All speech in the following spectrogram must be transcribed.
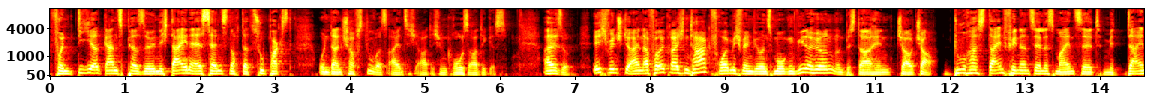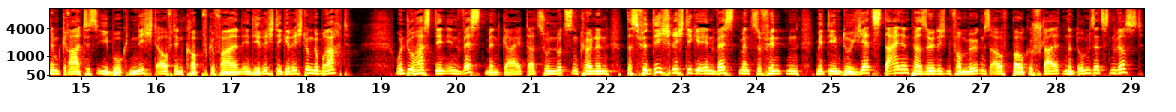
von dir ganz persönlich, deine Essenz noch dazu packst und dann schaffst du was einzigartig und großartiges. Also, ich wünsche dir einen erfolgreichen Tag, freue mich, wenn wir uns morgen wieder hören und bis dahin, ciao, ciao. Du hast dein finanzielles Mindset mit deinem gratis E-Book nicht auf den Kopf gefallen, in die richtige Richtung gebracht? Und du hast den Investment Guide dazu nutzen können, das für dich richtige Investment zu finden, mit dem du jetzt deinen persönlichen Vermögensaufbau gestalten und umsetzen wirst,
